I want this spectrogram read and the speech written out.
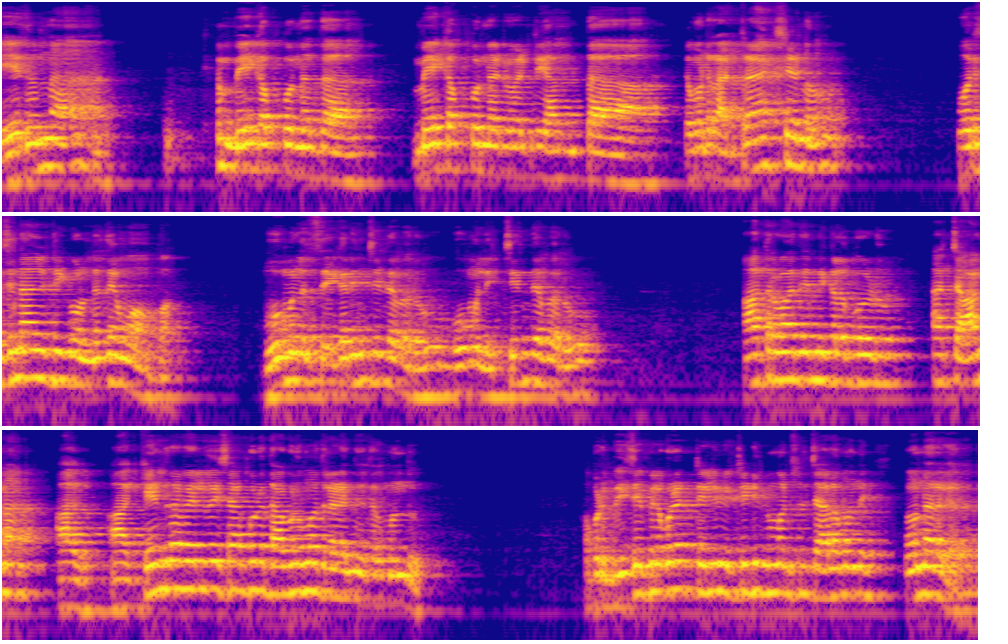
ఏదున్నా మేకప్ ఉన్నంత మేకప్ ఉన్నటువంటి అంత ఏమంటారు అట్రాక్షన్ ఒరిజినాలిటీకి ఉండదేమో అబ్బా. భూములు సేకరించింది ఎవరు భూములు ఇచ్చింది ఎవరు ఆ తర్వాత ఎన్నికల బోర్డు ఆ చాలా ఆ- కేంద్ర రైల్వే శాఖ కూడా దాగుడు మొదలాడింది ఇంతకు ముందు. అప్పుడు బీజేపీలో కూడా టెలి టీడీపీ మనుషులు చాలామంది ఉన్నారు కదా.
